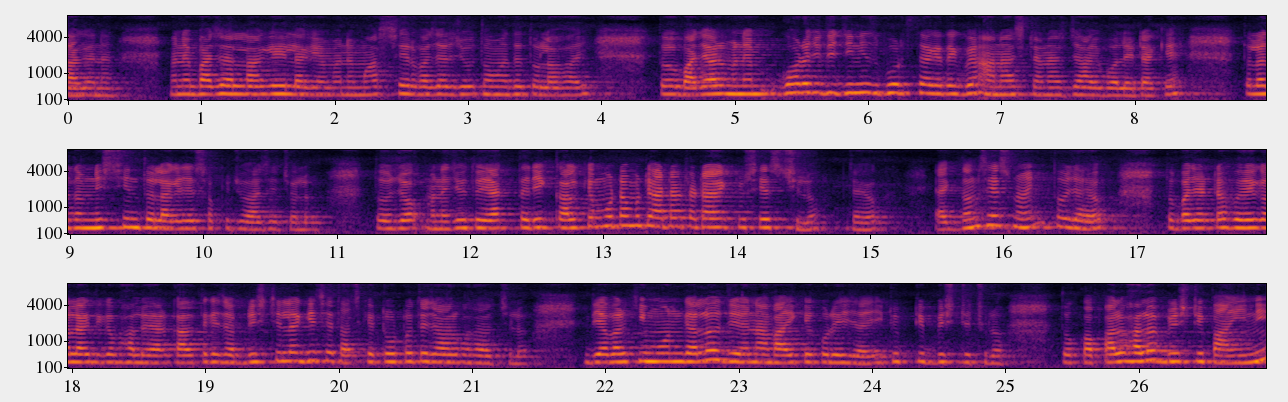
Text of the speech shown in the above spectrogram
লাগে না। মানে বাজার লাগেই লাগে মানে মাসের বাজার যেহেতু আমাদের তোলা হয়। তো বাজার মানে ঘরে যদি জিনিস ভর্তি থাকে, দেখবে আনাজ টানাজ যাই বলে এটাকে, তাহলে একদম নিশ্চিন্ত লাগে যে সব কিছু আছে, চলো। তো মানে যেহেতু এক তারিখ, কালকে মোটামুটি আটা টাটা একটু শেষ ছিল, যাই হোক। একদম শেষ নয়, তো যাই হোক। তো বাজারটা হয়ে গেল একদিকে ভালোই, আর কাল থেকে যা বৃষ্টি লাগিয়েছে, তো আজকে টোটোতে যাওয়ার কথা হচ্ছিল দিয়ে আবার কি মন গেল যে, না, বাইকে করেই যাই। টিপ টিপ বৃষ্টি ছিল। তো কপাল ভালো, বৃষ্টি পাইনি।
